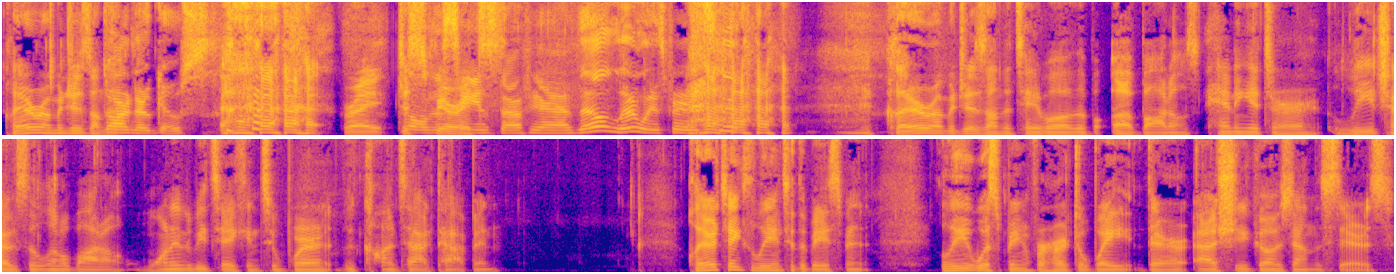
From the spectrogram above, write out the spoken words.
Claire rummages on There are the no ghosts. right, just all just seeing stuff. Yeah, they'll literally experience. Claire rummages on the table of the uh, bottles, handing it to her. Lee chugs the little bottle, wanting to be taken to where the contact happened. Claire takes Lee into the basement, Lee whispering for her to wait there as she goes down the stairs.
